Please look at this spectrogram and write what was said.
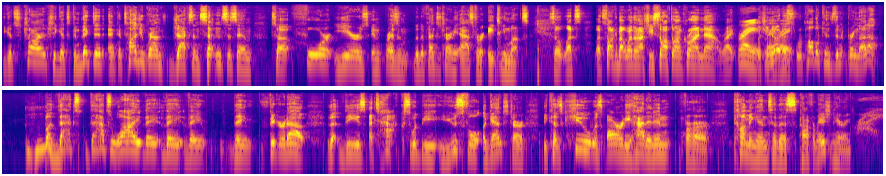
he gets charged, he gets convicted, and Ketanji Brown Jackson sentences him to four years in prison. The defense attorney asked for 18 months. So let's let's talk about whether or not she's soft on crime now, right? Right, But you right, notice right. Republicans didn't bring that up. Mm-hmm. But that's that's why they they they they figured out that these attacks would be useful against her because Q was already had it in for her coming into this confirmation hearing. Right.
